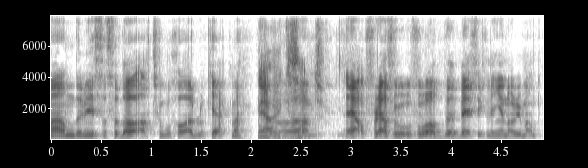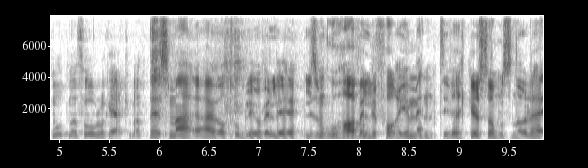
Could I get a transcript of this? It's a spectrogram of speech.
men det viser seg da at hun har blokkert meg. Ja, ikke sant. eh, Ja, fordi at hun, hun hadde basically ingen argument mot meg, så hun blokkerte meg. Det som er, er jo at hun blir jo veldig Liksom Hun har veldig få argumenter, virker det som. Så når det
